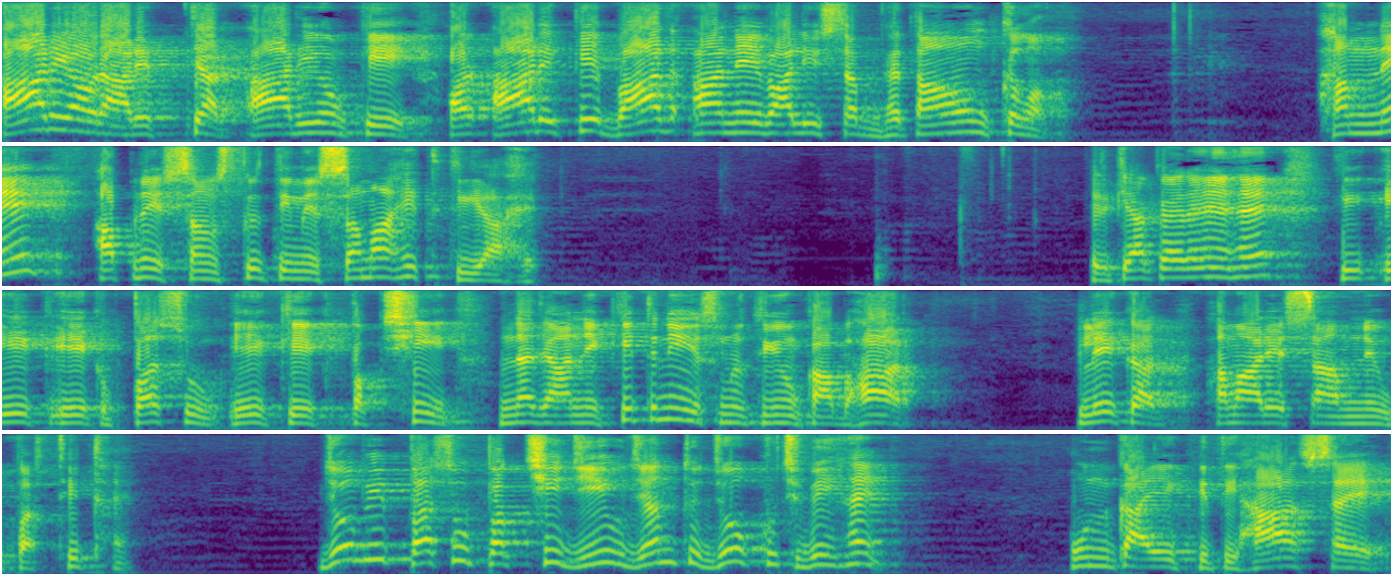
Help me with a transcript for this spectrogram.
आर्य और आर्यतर, आर्यों के और आर्य के बाद आने वाली सभ्यताओं को हमने अपने संस्कृति में समाहित किया है। फिर क्या कह रहे हैं कि एक एक पशु एक एक पक्षी न जाने कितनी स्मृतियों का भार लेकर हमारे सामने उपस्थित हैं। जो भी पशु, पक्षी, जीव, जंतु, जो कुछ भी हैं उनका एक इतिहास है,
